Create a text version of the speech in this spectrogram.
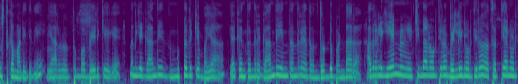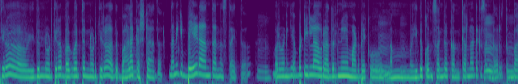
ಪುಸ್ತಕ ಮಾಡಿದ್ದೀನಿ. ಯಾರು ತುಂಬಾ ಬೇಡಿಕೆಗೆ. ನನಗೆ ಗಾಂಧಿ ಮುಟ್ಟೋದಕ್ಕೆ ಭಯ. ಯಾಕಂತಂದ್ರೆ ಗಾಂಧಿ ಅಂತಂದ್ರೆ ಅದೊಂದು ದೊಡ್ಡ ಭಂಡಾರ. ಅದರಲ್ಲಿ ಏನು ಚಿನ್ನ ನೋಡ್ತಿರೋ ಬೆಳ್ಳಿ ನೋಡ್ತಿರೋ ಸತ್ಯ ನೋಡ್ತಿರೋ ಇದನ್ನ ನೋಡ್ತಿರೋ ಭಗವಂತನ್ ನೋಡ್ತಿರೋ ಅದು ಬಹಳ ಕಷ್ಟ ಅದು. ನನಗೆ ಬೇಡ ಅಂತ ಅನ್ನಿಸ್ತಾ ಇತ್ತು ಬರವಣಿಗೆ. ಬಟ್ ಇಲ್ಲ ಅವ್ರು ಅದನ್ನೇ ಮಾಡಬೇಕು. ನಮ್ಮ ಇದಕ್ಕೊಂದು ಸಂಘಕ್ಕೊಂದು ಕರ್ನಾಟಕ ಸಂಘದವರು ತುಂಬಾ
